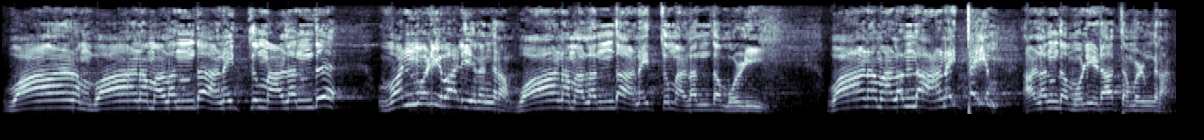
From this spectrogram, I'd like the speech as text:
வானம் வானம் அளந்த அனைத்தும் அளந்த வன்மொழி வாழியவங்கிறான் வானம் அளந்த அனைத்தும் அளந்த மொழி. வானம் அளந்த அனைத்தையும் அளந்த மொழிடா தமிழ்ங்கிறான்.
